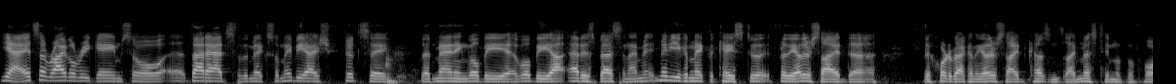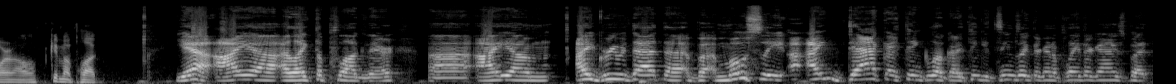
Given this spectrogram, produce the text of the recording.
Yeah, it's a rivalry game, so uh, that adds to the mix. So maybe I should say that Manning will be uh, will be uh, at his best, and I may, maybe you can make the case to it for the other side, uh, the quarterback on the other side, Cousins. I missed him before, and I'll give him a plug. Yeah, I uh, I like the plug there. Uh, I um I agree with that, but mostly I, I Dak. I think look, I think it seems like they're going to play their guys, but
